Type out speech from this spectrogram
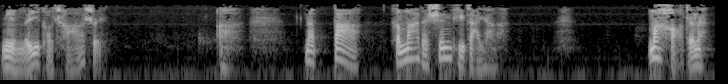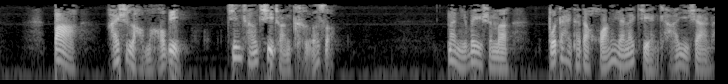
抿了一口茶水。“啊，那爸和妈的身体咋样啊？”“妈好着呢，爸还是老毛病。”经常气喘咳嗽，那你为什么不带他到黄原来检查一下呢？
